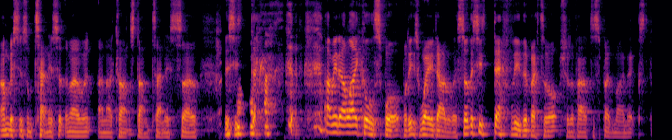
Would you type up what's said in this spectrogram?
I'm missing some tennis at the moment, and I can't stand tennis. So this is, I mean, I like all sport, but it's way down the list. So this is definitely the better option of how to spend my next.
